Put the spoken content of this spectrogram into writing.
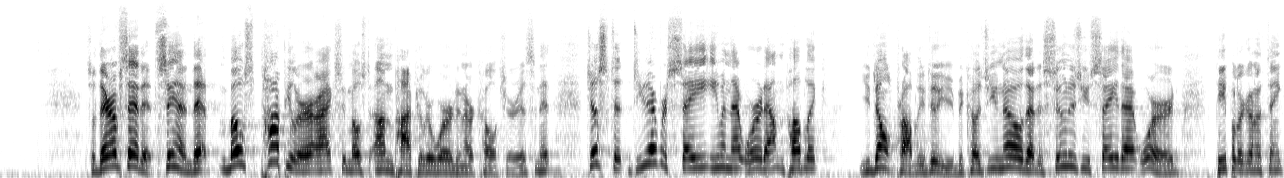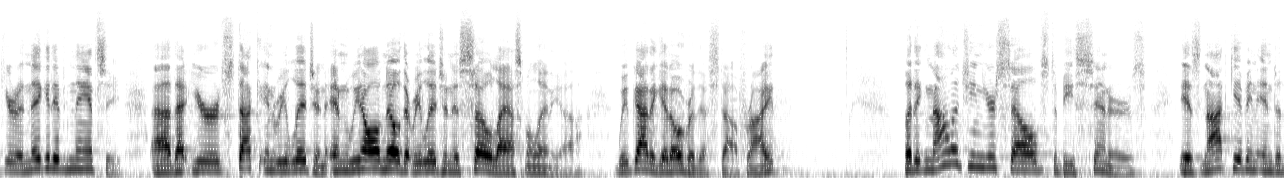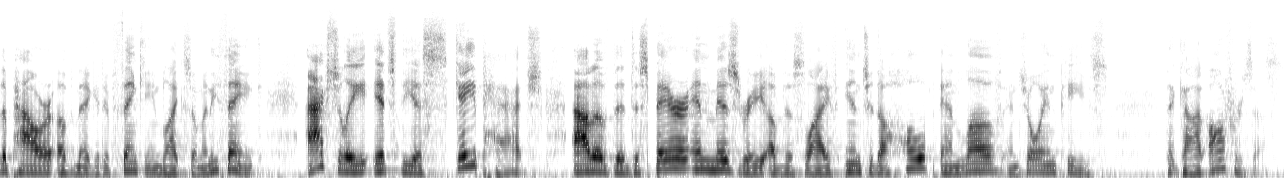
So there I've said it, sin, that most popular or actually most unpopular word in our culture, isn't it? Just to, do you ever say even that word out in public? You don't probably, do you? Because you know that as soon as you say that word, people are going to think you're a negative Nancy, uh, that you're stuck in religion. And we all know that religion is so last millennia. We've got to get over this stuff, right? But acknowledging yourselves to be sinners is not giving into the power of negative thinking, like so many think. Actually, it's the escape hatch out of the despair and misery of this life into the hope and love and joy and peace that God offers us.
